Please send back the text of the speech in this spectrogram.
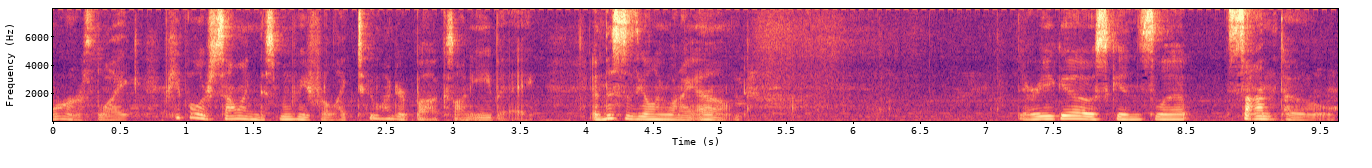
worth like people are selling this movie for like 200 bucks on eBay. And this is the only one I own. There you go, skin slip. Santo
